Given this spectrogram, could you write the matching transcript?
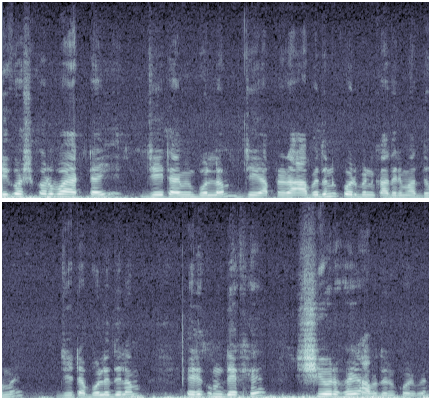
রিকোয়েস্ট করব একটাই, যেটা আমি বললাম, যে আপনারা আবেদন করবেন কাদের মাধ্যমে, যেটা বলে দিলাম, এরকম দেখে শিওর হয়ে আবেদন করবেন।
